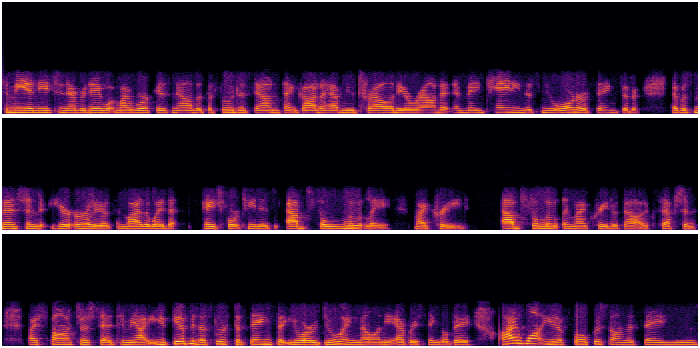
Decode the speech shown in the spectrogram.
to me in each and every day, what my work is now that the food is down. Thank God I have neutrality around it and maintaining this new order of things that are that was mentioned here earlier. And by the way, that page 14 is absolutely my creed absolutely my creed without exception. My sponsor said to me, You give me this list of things that you are doing, Melanie, every single day. I want you to focus on the things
